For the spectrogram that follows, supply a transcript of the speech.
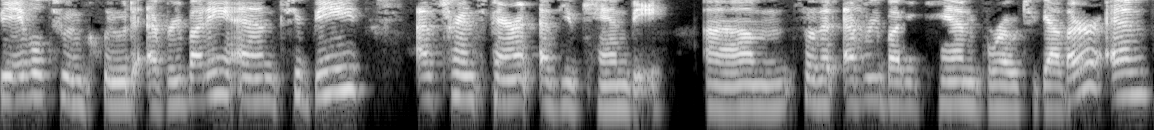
be able to include everybody and to be as transparent as you can be. Um, so that everybody can grow together and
